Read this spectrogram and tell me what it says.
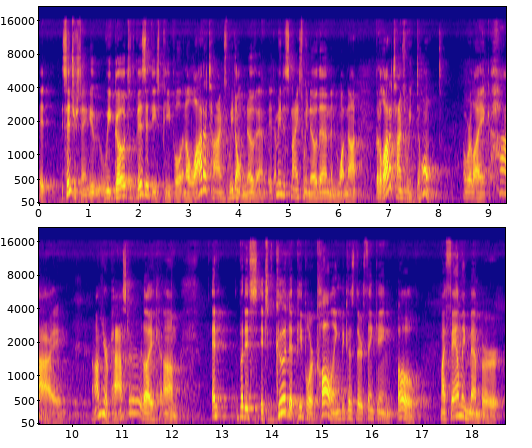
it, it's interesting. We go to visit these people, and a lot of times we don't know them. It, I mean, it's nice we know them and whatnot, but a lot of times we don't. And we're like, "Hi, I'm your pastor." Like, um, and but it's it's good that people are calling because they're thinking, "Oh, my family member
